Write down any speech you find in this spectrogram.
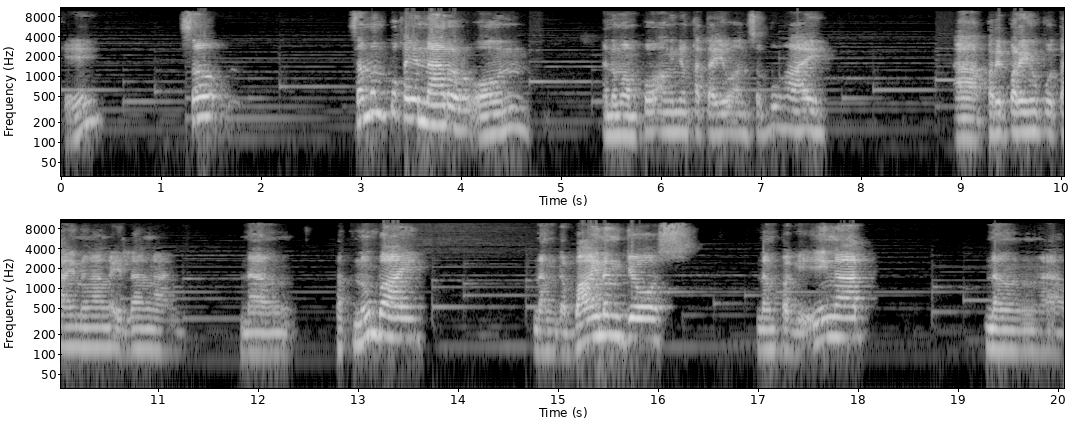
Okay? So, saan man po kayo naroon, ano man po ang inyong katayuan sa buhay, uh, pare-pareho po tayo nangangailangan ng patnubay, ng gabay ng Diyos, ng pag-iingat, ng uh,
